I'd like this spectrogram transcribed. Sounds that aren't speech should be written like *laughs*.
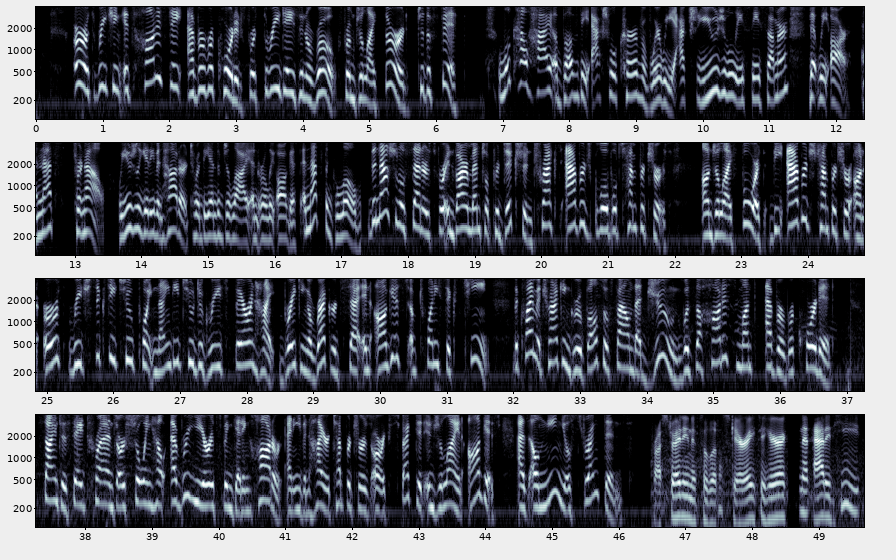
Earth reaching its hottest day ever recorded for three days in a row from July 3rd to the 5th. look how high above the actual curve of where we actually usually see summer that we are. And that's for now. We usually get even hotter toward the end of July and early August. And that's the globe. The National Centers for Environmental Prediction tracks average global temperatures. On July 4th, the average temperature on Earth reached 62.92 degrees Fahrenheit, breaking a record set in August of 2016. The Climate Tracking Group also found that June was the hottest month ever recorded. Scientists say trends are showing how every year it's been getting hotter, and even higher temperatures are expected in July and August as El Nino strengthens. frustrating. It's a little scary to hear it. That added heat,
